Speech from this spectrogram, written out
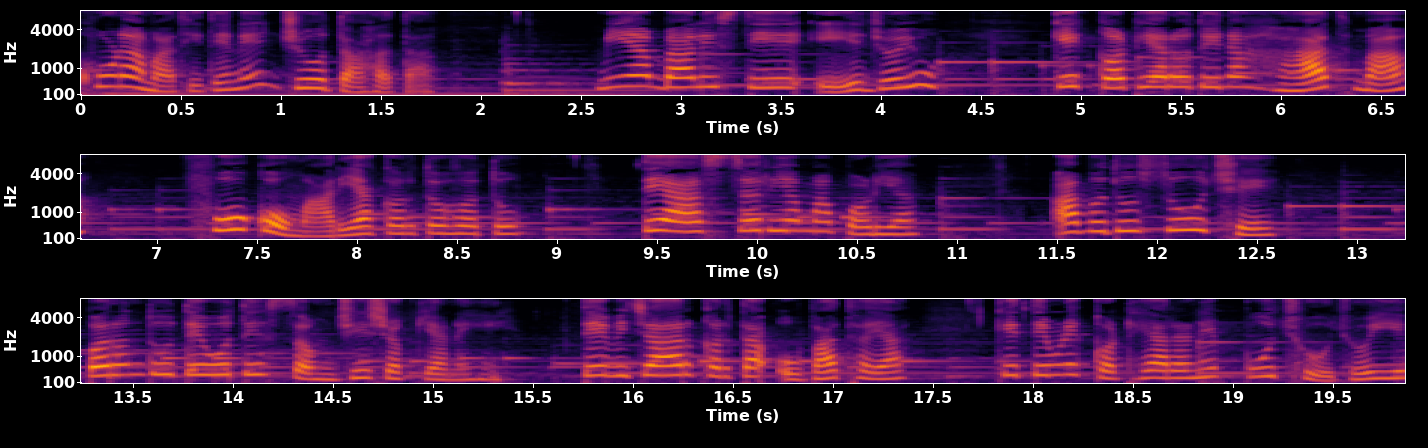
ખૂણામાંથી તેને જોતા હતા. મિયા બાલિસ્તે એ જોયું કે કઠિયારો તેના હાથમાં ફૂકો માર્યા કરતો હતો. તે આશ્ચર્યમાં પડ્યા. આ બધું શું છે? પરંતુ તેઓ તે સમજી શક્યા નહીં. તે વિચાર કરતા ઊભા થયા કે તેમણે કઠિયારાને પૂછવું જોઈએ.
